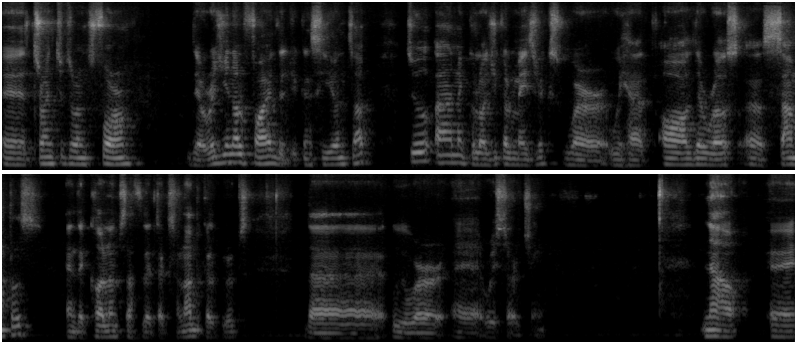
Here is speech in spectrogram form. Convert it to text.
uh, trying to transform the original file that you can see on top to an ecological matrix where we had all the rows samples and the columns of the taxonomical groups that we were uh, researching. Now, uh,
